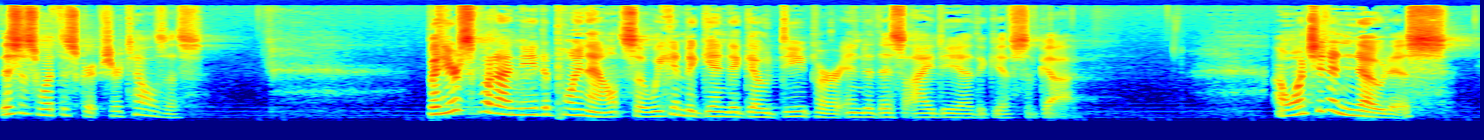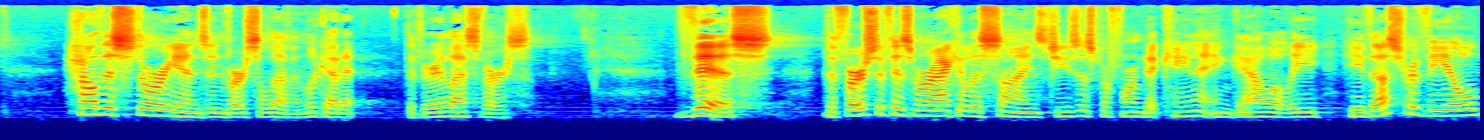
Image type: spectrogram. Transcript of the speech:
This is what the scripture tells us. But here's what I need to point out so we can begin to go deeper into this idea of the gifts of God. I want you to notice how this story ends in verse 11. Look at it, the very last verse. This, the first of his miraculous signs Jesus performed at Cana in Galilee, he thus revealed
